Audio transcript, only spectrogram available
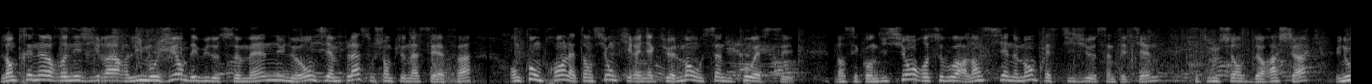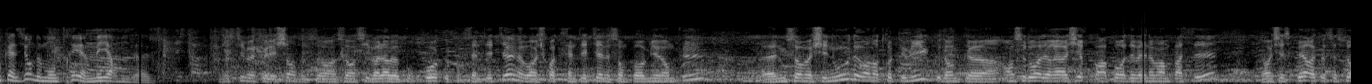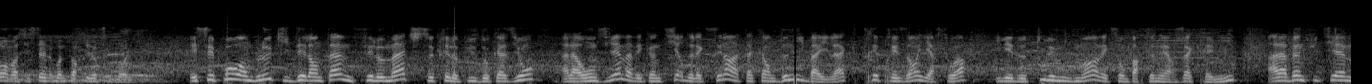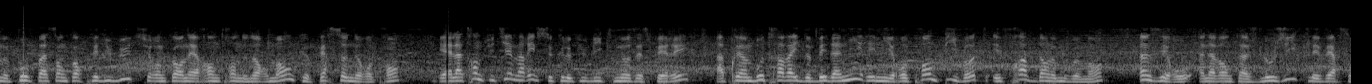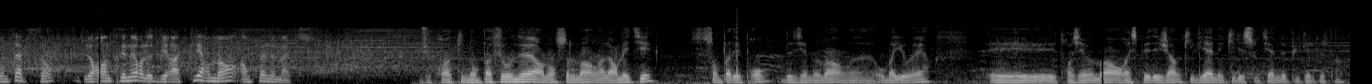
L'entraîneur René Girard limogé en début de semaine, une 11e place au championnat CFA. On comprend la tension qui règne actuellement au sein du Pau FC. Dans ces conditions, recevoir l'anciennement prestigieux Saint-Etienne, c'est une chance de rachat, une occasion de montrer un meilleur visage. J'estime que les chances sont, aussi valables pour Pau que pour Saint-Etienne. je crois que Saint-Etienne ne sont pas au mieux non plus. Euh, nous sommes chez nous, devant notre public, donc euh, on se doit de réagir par rapport aux événements passés. Donc j'espère que ce soir on va assister à une bonne partie de football. Et c'est Pau en bleu qui, dès l'entame, fait le match, se crée le plus d'occasions, à la 11e avec un tir de l'excellent attaquant Denis Bailac, très présent hier soir. Il est de tous les mouvements avec son partenaire Jacques Rémy. À la 28e, Pau passe encore près du but sur un corner rentrant de Normand que personne ne reprend. Et à la 38e arrive ce que le public n'ose espérer. Après un beau travail de Bédani, Rémy reprend, pivote et frappe dans le mouvement. 1-0, un avantage logique, les Verts sont absents. Leur entraîneur le dira clairement en fin de match. Je crois qu'ils n'ont pas fait honneur non seulement à leur métier, ce ne sont pas des pros, deuxièmement euh, au maillot vert, et troisièmement au respect des gens qui viennent et qui les soutiennent depuis quelque temps.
